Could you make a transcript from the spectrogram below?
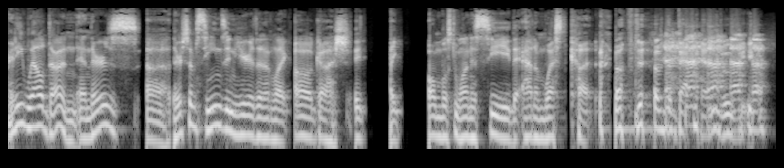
pretty well done, and there's uh, there's some scenes in here that I'm like, oh gosh, it, I almost want to see the Adam West cut of the, of the Batman movie.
